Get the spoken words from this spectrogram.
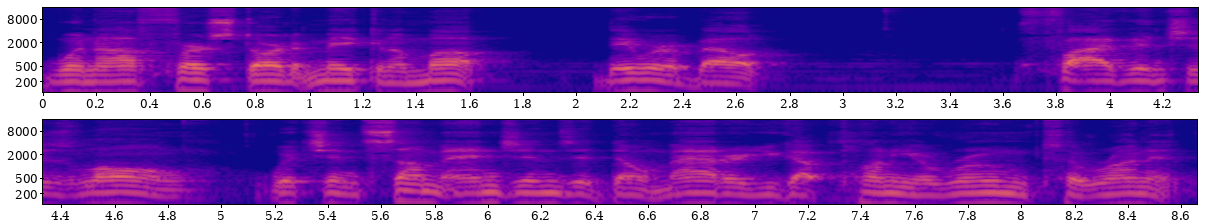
When I first started making them up, they were about five inches long, which in some engines, it don't matter. You got plenty of room to run it.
